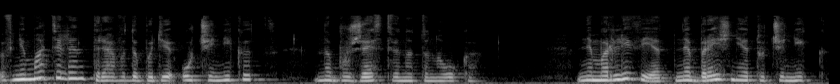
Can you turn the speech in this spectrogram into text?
Внимателен трябва да бъде ученикът на божествената наука. Немърливият, небрежният ученик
